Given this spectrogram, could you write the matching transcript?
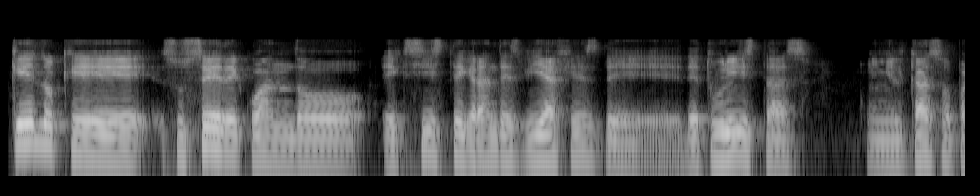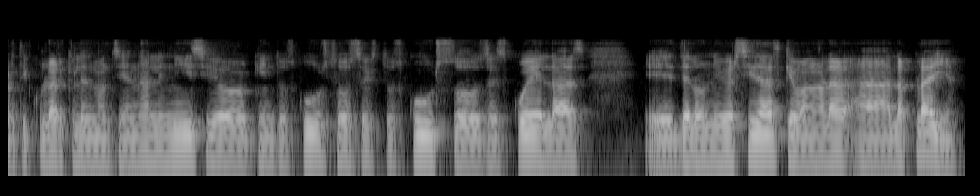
¿Qué es lo que sucede cuando existe grandes viajes de, turistas? En el caso particular que les mencioné al inicio, quintos cursos, sextos cursos, escuelas eh, de la universidad que van a la, a la playa.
